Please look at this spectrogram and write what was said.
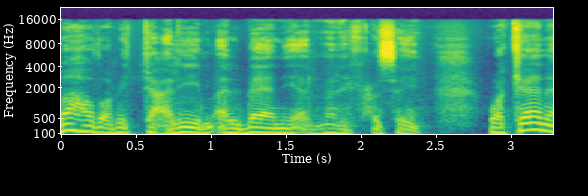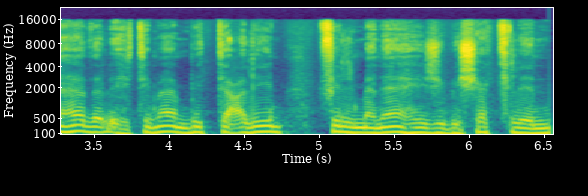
نهض بالتعليم ألباني الملك حسين. وكان هذا الاهتمام بالتعليم في المناهج بشكل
